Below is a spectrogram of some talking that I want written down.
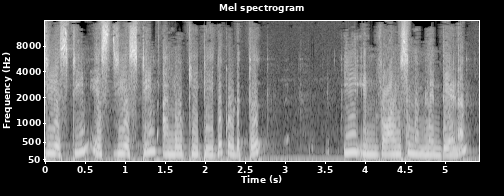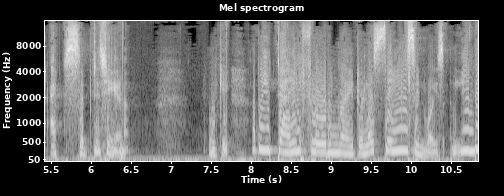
ജി എസ് ടിയും എസ് ജി എസ് ടിയും അലോക്കേറ്റ് ചെയ്ത് കൊടുത്ത് ഈ ഇൻവോയ്സ് നമ്മൾ എന്ത് ചെയ്യണം? അക്സെപ്റ്റ് ചെയ്യണം. ഓക്കെ അപ്പോൾ ഈ ടൈൽ ഫ്ലോറിംഗുമായിട്ടുള്ള സെയിൽസ് ഇൻവോയ്സ് ഇത്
